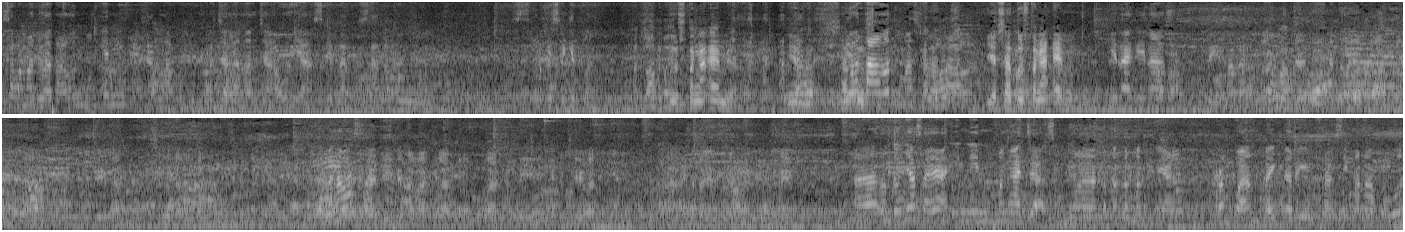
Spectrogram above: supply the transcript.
Selama dua tahun mungkin karena perjalanan jauh ya sekitar satu lebih sedikit lah satu setengah m ya? Iya mbak satu. tahun mas satu. tahun. Ya satu setengah m. Kira-kira menjadi keterwakilan perempuan di dewan gimana mas perempuan di dewan ini eh, eh, tentunya saya ingin mengajak semua teman-teman yang perempuan baik dari fraksi mana pun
